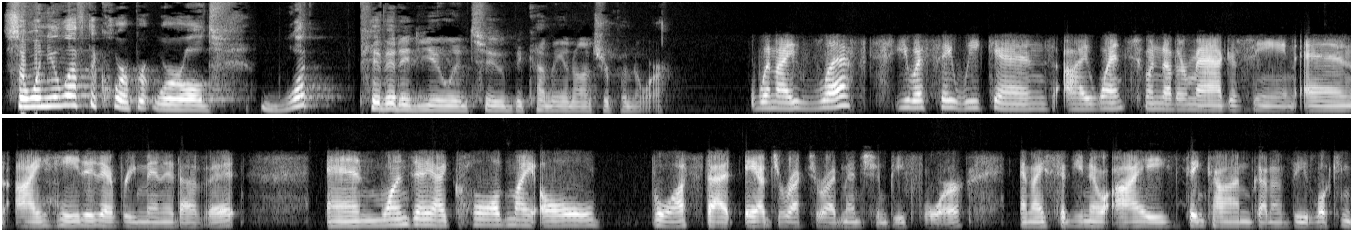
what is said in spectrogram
So, when you left the corporate world, what pivoted you into becoming an entrepreneur? When I left USA Weekend, I went to another magazine and I hated every minute of it. And one day I called my old boss, that ad director I mentioned before, and I said, you know, I think I'm going to be looking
